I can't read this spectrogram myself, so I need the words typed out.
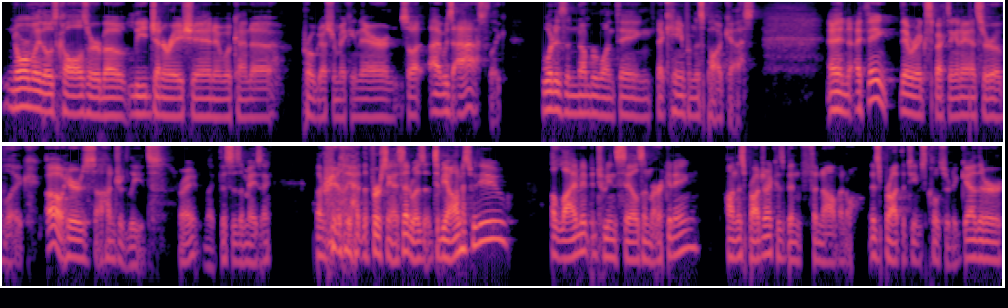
normally, those calls are about lead generation and what kind of progress we're making there. And so I, I was asked, like, what is the number one thing that came from this podcast? And I think they were expecting an answer of like, oh, here's a hundred leads, right? Like this is amazing. But really, the first thing I said was, to be honest with you, alignment between sales and marketing on this project has been phenomenal. It's brought the teams closer together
